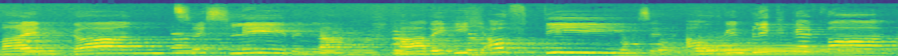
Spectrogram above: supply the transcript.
mein ganzes Leben lang habe ich auf diesen Augenblick gewartet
